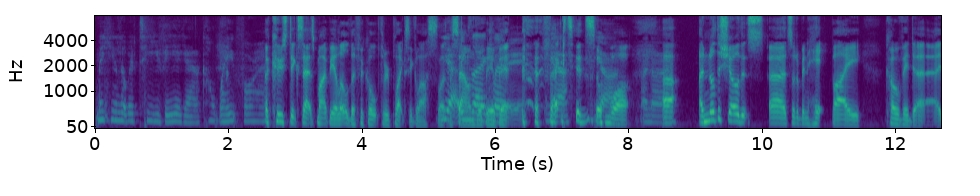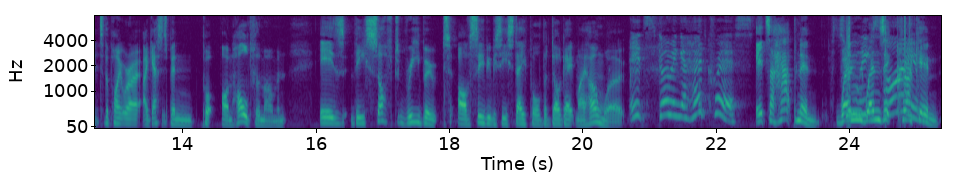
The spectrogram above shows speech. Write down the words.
making a little bit of TV again. I can't wait for it. acoustic sets might be a little difficult through plexiglass. Like Yeah, the sound will be a bit affected Yeah, somewhat. yeah, I know. Uh, another show that's uh, sort of been hit by COVID uh, to the point where I, I guess it's been put on hold for the moment is the soft reboot of CBBC staple "The Dog Ate My Homework." It's going ahead, Chris. It's a happening. When weeks' when's it cracking?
